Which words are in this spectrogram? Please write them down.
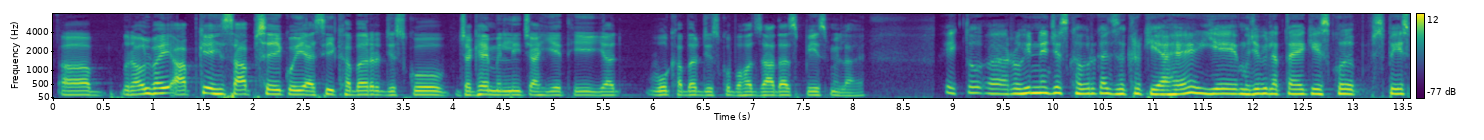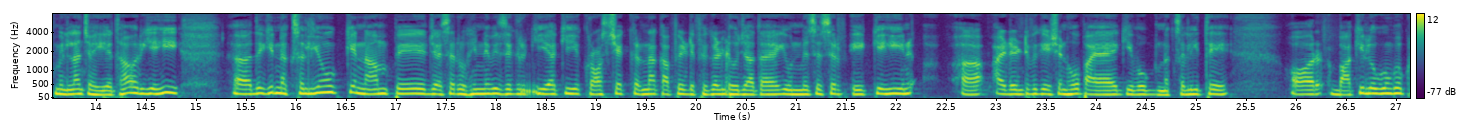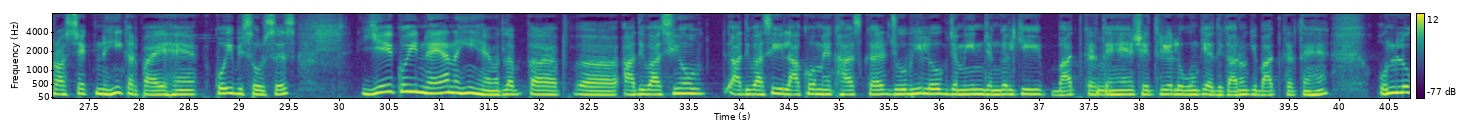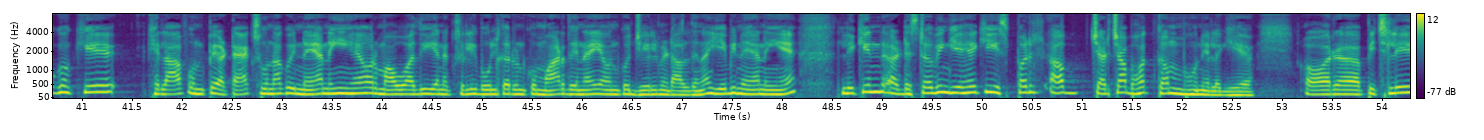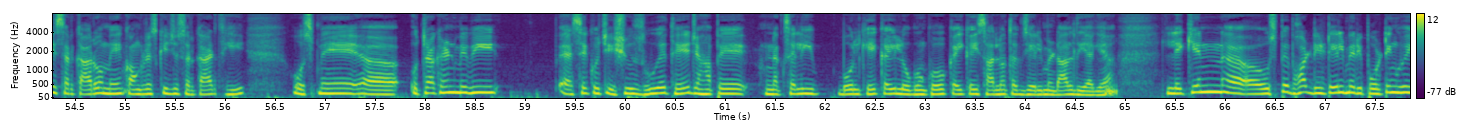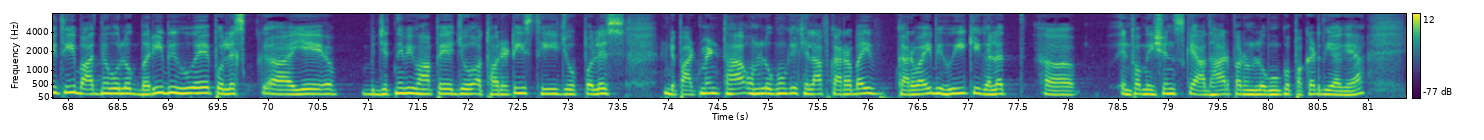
राहुल भाई, आपके हिसाब से कोई ऐसी खबर जिसको जगह मिलनी चाहिए थी या वो खबर जिसको बहुत ज़्यादा स्पेस मिला है? एक तो रोहित ने जिस खबर का ज़िक्र किया है, ये मुझे भी लगता है कि इसको स्पेस मिलना चाहिए था और यही देखिए नक्सलियों के नाम पे जैसे रोहित ने भी ज़िक्र किया कि ये क्रॉस चेक करना काफ़ी डिफ़िकल्ट हो जाता है कि उनमें से सिर्फ़ एक के ही आइडेंटिफिकेशन हो पाया है कि वो नक्सली थे। और बाकी लोगों को क्रॉस चेक नहीं कर पाए हैं कोई भी सोर्सेस ये कोई नया नहीं है मतलब आदिवासियों आदिवासी इलाकों में खासकर जो भी लोग ज़मीन जंगल की बात करते हम्म। हैं क्षेत्रीय लोगों के अधिकारों की बात करते हैं उन लोगों के खिलाफ उन पर अटैक्स होना कोई नया नहीं है और माओवादी या नक्सली बोलकर उनको मार देना या उनको जेल में डाल देना, ये भी नया नहीं है। लेकिन डिस्टर्बिंग ये है कि इस पर अब चर्चा बहुत कम होने लगी है। और पिछले सरकारों में, कांग्रेस की जो सरकार थी, उसमें उत्तराखंड में भी ऐसे कुछ इश्यूज़ हुए थे जहाँ पे नक्सली बोल के कई लोगों को कई कई सालों तक जेल में डाल दिया गया। लेकिन उस पर बहुत डिटेल में रिपोर्टिंग हुई थी, बाद में वो लोग बरी भी हुए, पुलिस ये जितने भी वहाँ पे जो अथॉरिटीज़ थी, जो पुलिस डिपार्टमेंट था, उन लोगों के खिलाफ़ कार्रवाई कार्रवाई भी हुई कि गलत इन्फॉर्मेशंस के आधार पर उन लोगों को पकड़ दिया गया।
